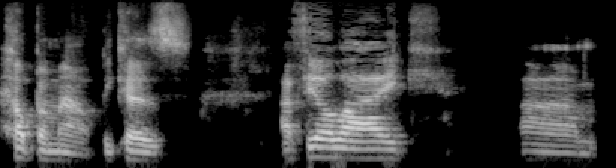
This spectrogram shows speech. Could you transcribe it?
help him out because I feel like um,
